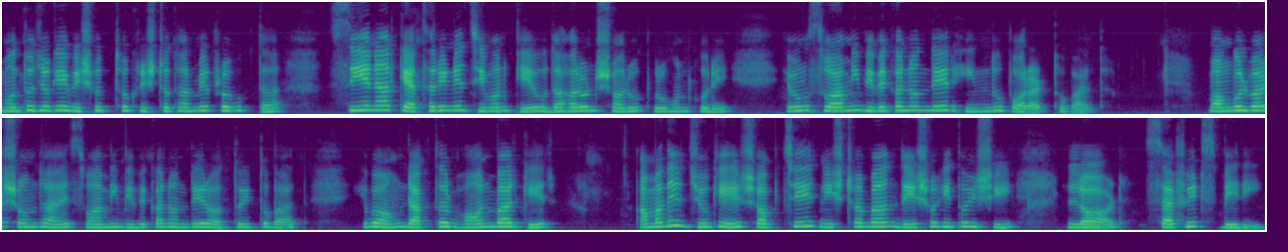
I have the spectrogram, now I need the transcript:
মধ্যযুগে বিশুদ্ধ খ্রিস্টধর্মের প্রবক্তা সিএনআর ক্যাথারিনের জীবনকে উদাহরণস্বরূপ গ্রহণ করে এবং স্বামী বিবেকানন্দের হিন্দু পরার্থবাদ। মঙ্গলবার সন্ধ্যায় স্বামী বিবেকানন্দের অদ্বৈতবাদ এবং ডাক্তার ভন বার্গের আমাদের যুগের সবচেয়ে নিষ্ঠাবান দেশহিতৈষী লর্ড স্যাফিটসবেরি।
